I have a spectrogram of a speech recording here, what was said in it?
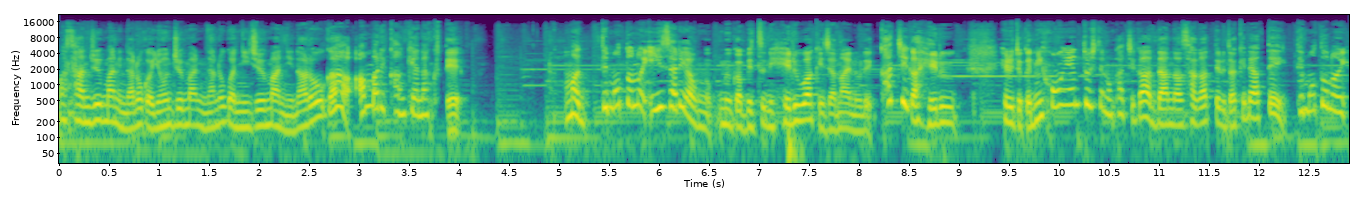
まあ、30万になろうが40万になろうが20万になろうがあんまり関係なくて、まあ、手元のイーサリアムが別に減るわけじゃないので、価値が減る、減るというか、日本円としての価値がだんだん下がってるだけであって、手元のイ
